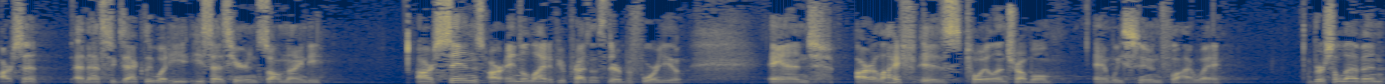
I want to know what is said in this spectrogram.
our sin. And that's exactly what he, he says here in Psalm 90. Our sins are in the light of your presence, they're before you. And our life is toil and trouble, and we soon fly away. Verse 11,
